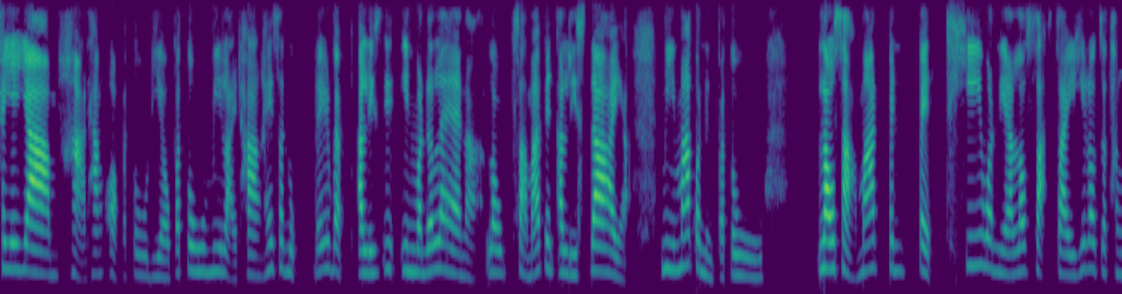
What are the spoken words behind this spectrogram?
พยายามหาทางออกประตูเดียว ประตูมีหลายทางให้สนุกได้แบบ Alice i in Wonderland อะเราสามารถเป็น Alice ได้อะมีมากกว่า1ประตู เราสามารถเป็นเป็ดที่วันเนี้ยเราสะใจที่เราจะทั้ง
